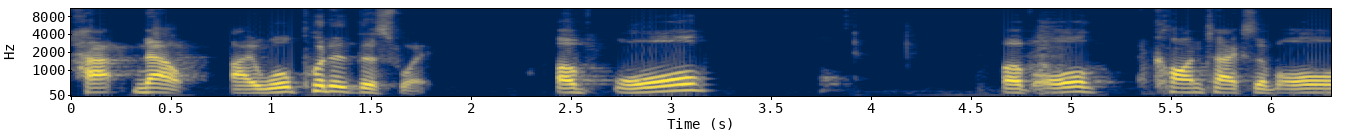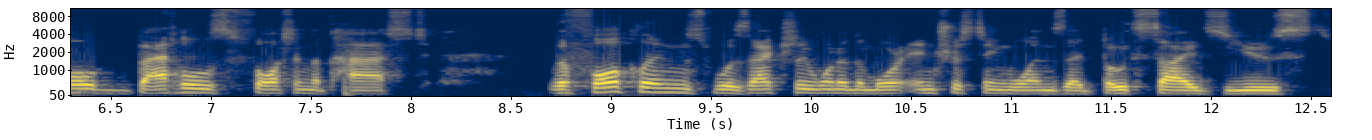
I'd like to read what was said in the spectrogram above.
Ha- now, I will put it this way: of all of all contacts of all battles fought in the past, the Falklands was actually one of the more interesting ones that both sides used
